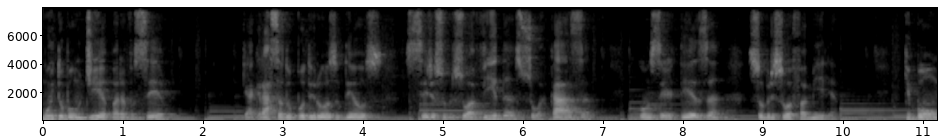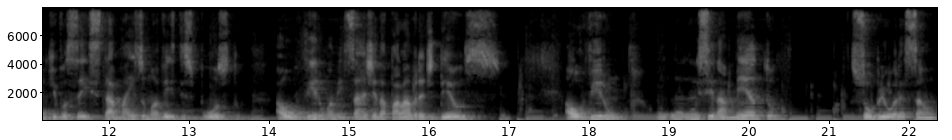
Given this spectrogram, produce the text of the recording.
Muito bom dia para você. Que a graça do poderoso Deus seja sobre sua vida, sua casa, com certeza sobre sua família. Que bom que você está mais uma vez disposto a ouvir uma mensagem da palavra de Deus, a ouvir um, um, um ensinamento sobre oração.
